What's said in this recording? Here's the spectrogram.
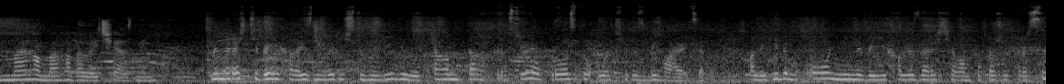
мега-мега величезний. Ми нарешті виїхали із новорічного відділу. Там так красиво, просто очі розбігаються. Але їдемо, о, ні, не виїхали. Зараз ще вам покажу красу.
